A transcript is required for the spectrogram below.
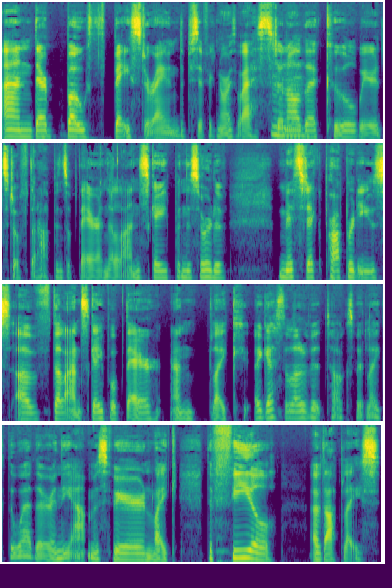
and they're both based around the Pacific Northwest and all the cool, weird stuff that happens up there, and the landscape and the sort of mystic properties of the landscape up there, and like I guess a lot of it talks about like the weather and the atmosphere and like the feel of that place.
